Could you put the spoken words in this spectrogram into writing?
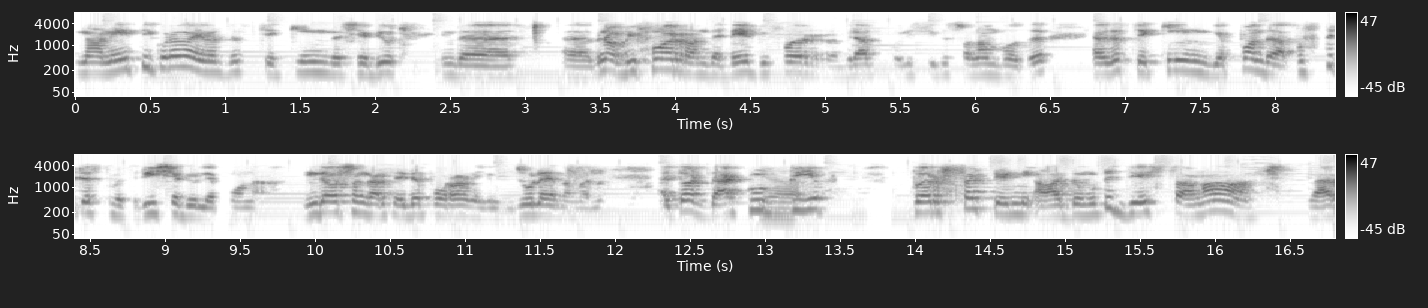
நான் நேத்தி கூட I was just checking the schedule இந்த பிஃபோர் அந்த டே பிஃபோர் விராட் கோலி இது சொல்லும் போது ஐ வாஸ் ஜஸ்ட் செக்கிங் எப்போ அந்த ஃபிஃப்த் டெஸ்ட் மேட்ச் ரீஷெட்யூல் எப்போனா இந்த வருஷம் கடைசி இதே போறான் ஜூலை அந்த மாதிரி I thought that would be perfect ending அது மட்டும் ஜெயிச்சிட்டானா வேற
